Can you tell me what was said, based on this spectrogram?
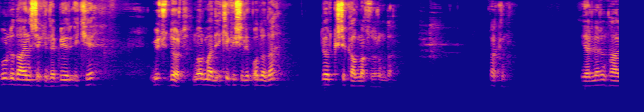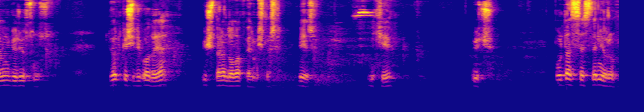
Burada da aynı şekilde 1, 2, 3, 4. Normalde 2 kişilik odada 4 kişi kalmak zorunda. Bakın. Yerlerin halini görüyorsunuz. 4 kişilik odaya 3 tane dolap vermişler. 1, 2, 3. Buradan sesleniyorum.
